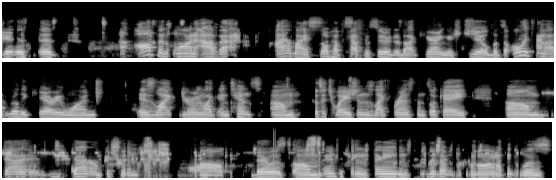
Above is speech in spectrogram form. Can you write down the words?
it's, it's off and on I've I myself have, have considered about carrying a shield, but the only time I'd really carry one is like during like intense um situations, like for instance, okay, um down down in Richmond, um there was some interesting things that was going on. I think it was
